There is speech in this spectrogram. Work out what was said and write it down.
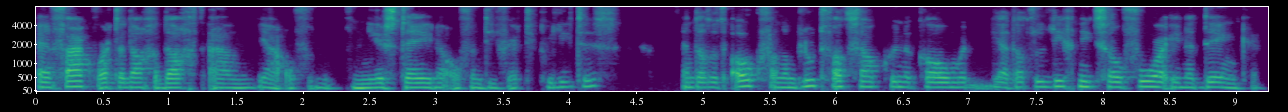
En vaak wordt er dan gedacht aan ja, of een nierstenen of een diverticulitis. En dat het ook van een bloedvat zou kunnen komen, ja, dat ligt niet zo voor in het denken.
